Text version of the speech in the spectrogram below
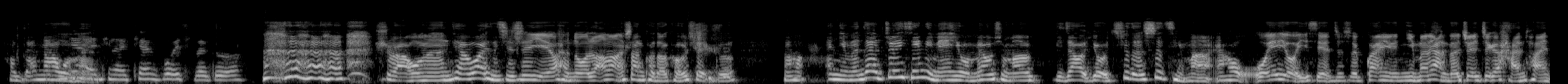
好的，那我们。现在听了 TFBOYS 的歌。是吧？我们 TFBOYS 其实也有很多朗朗上口的口水歌。然后，哎，你们在追星里面有没有什么比较有趣的事情吗？然后我也有一些，就是关于你们两个追这个韩团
